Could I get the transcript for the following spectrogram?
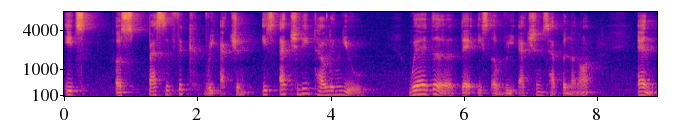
It's a specific reaction. It's actually telling you whether there is a reactions happen or not. And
